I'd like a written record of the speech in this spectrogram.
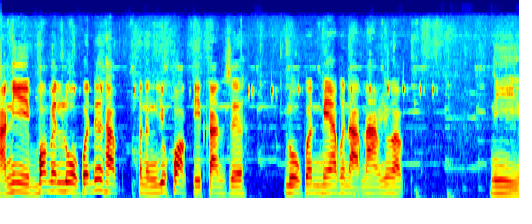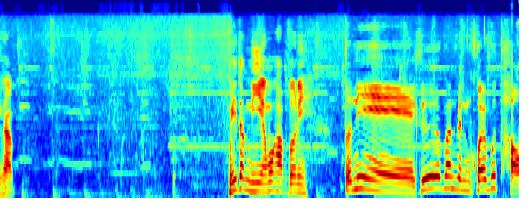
อันนี้บ่เป็นลูกเพิ่นเด้วยครับเพิ่นหนึ่งอยุคอกติดกันเสือลูกเพิ่นแม่เพิ่นอาบน้ำอยู่ครับ นี่ครับ มีตำหนิยังบ่ครับตัวนี้ ตัวนี้คือมันเป็นควายผู้เฒ่า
